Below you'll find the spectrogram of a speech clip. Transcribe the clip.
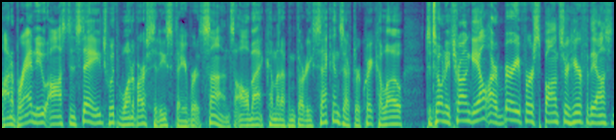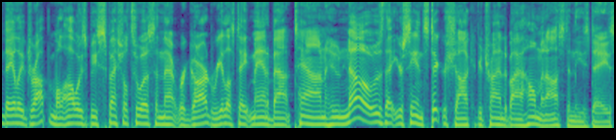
on a brand new Austin stage with one of our city's favorite sons. All that coming up in 30 seconds after a quick hello to Tony Trungale, our very first sponsor here for the Austin Daily Drop, and will always be special to us in that regard. Real estate man about town who knows that you're seeing sticker shock if you're trying to buy a home in Austin these days.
